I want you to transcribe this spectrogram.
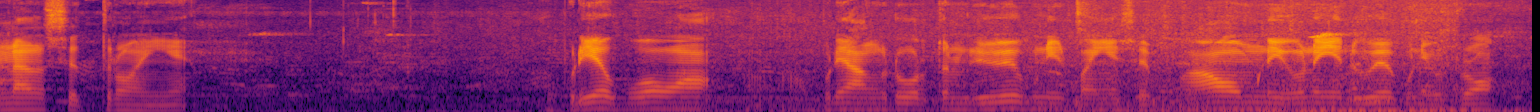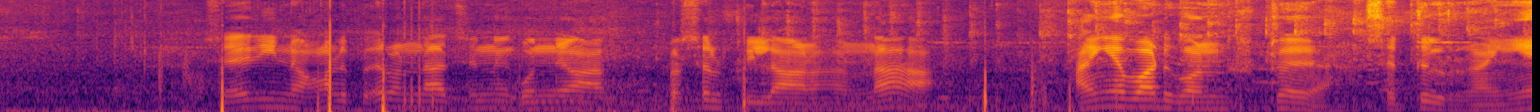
என்ன செத்துருவாங்க? அப்படியே போவான். அப்படியே அங்கிட்டு ஒருத்தன் ரிவே பண்ணியிருப்பாங்க சரி. பாவம்னு இவனையும் ரிவே பண்ணி விட்ருவோம் சரி நாலு பேர் வந்தாச்சுன்னு கொஞ்சம் ஸ்பெஷல் ஃபீல் ஆனா அவங்க பாட்டுக்கு வந்துட்டு செத்துக்கிட்டு இருக்காங்க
